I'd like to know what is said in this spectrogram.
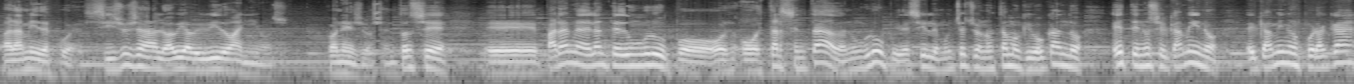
para mí después. Si yo ya lo había vivido años con ellos. Entonces, eh, pararme delante de un grupo o, estar sentado en un grupo y decirle, muchachos, no estamos equivocando, este no es el camino, el camino es por acá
